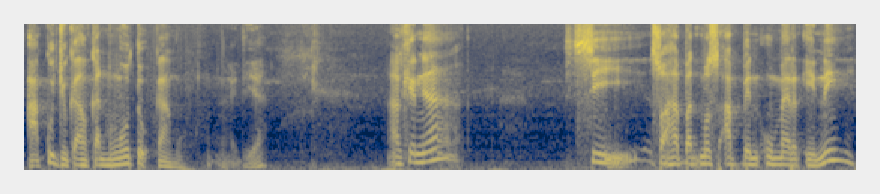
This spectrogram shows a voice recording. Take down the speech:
aku juga akan mengutuk kamu. Nah, itu ya. Akhirnya si sahabat Mus'ab bin Umar ini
